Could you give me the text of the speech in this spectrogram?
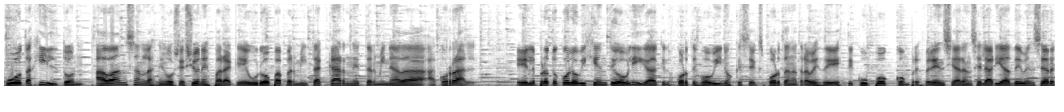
Cuota Hilton. Avanzan las negociaciones para que Europa permita carne terminada a corral. El protocolo vigente obliga a que los cortes bovinos que se exportan a través de este cupo con preferencia arancelaria deben ser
